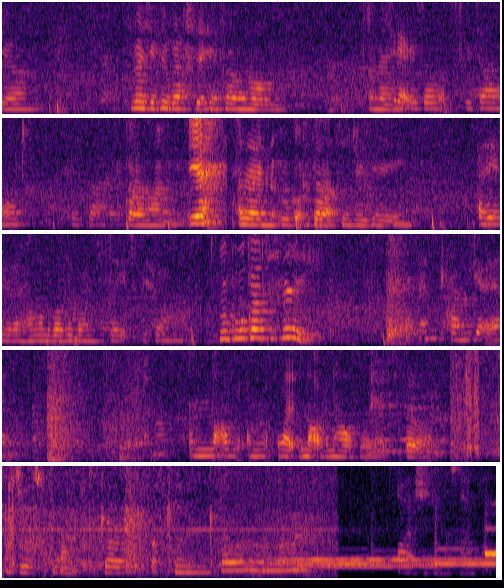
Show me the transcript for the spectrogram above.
Yeah. So basically we're going to have to sit here for long? And then To get results to be told. Go home. Yeah. And then we've got to go up to the GP. I don't even know how I'm going to bother going to sleep to be fair. We'll, we'll go to sleep. I'm trying to get in. I'm not, I'm not, like not having help on it still. I just want to go fucking home. I actually think that's going quite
